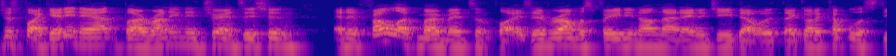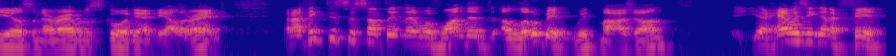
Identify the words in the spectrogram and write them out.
just by getting out, by running in transition, and it felt like momentum plays. Everyone was feeding on that energy. They were they got a couple of steals and they were able to score down the other end. And I think this is something that we've wondered a little bit with MarJon. You know, how is he going to fit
